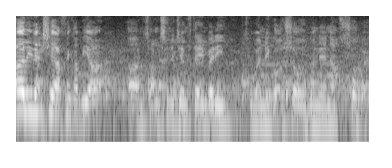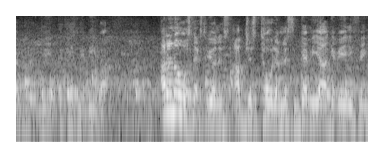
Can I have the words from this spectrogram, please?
early next year, I think I'll be out. Um, so I'm just in the gym, staying ready to when they got a show, when they announce a show, whatever it may, the case may be. But I don't know what's next. To be honest, I've just told them, listen, get me out, get me anything,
